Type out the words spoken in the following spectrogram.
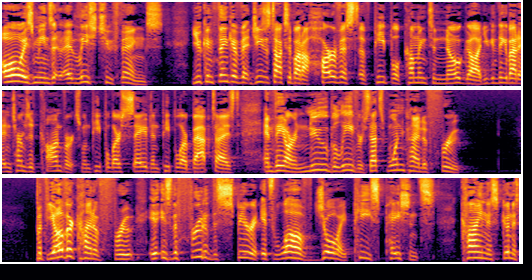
always means at least two things. You can think of it, Jesus talks about a harvest of people coming to know God. You can think about it in terms of converts, when people are saved and people are baptized and they are new believers. That's one kind of fruit. But the other kind of fruit is the fruit of the Spirit it's love, joy, peace, patience, kindness, goodness.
